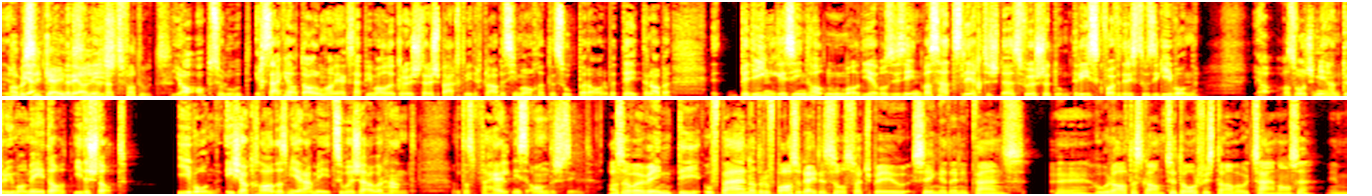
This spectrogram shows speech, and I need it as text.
ich Aber bin sie sicher Realist. Vaduz. Ja, absolut. Ich sage ja, darum habe ich ja gesagt, beim allergrößten Respekt, weil ich glaube, sie machen eine super Arbeit dort. Aber äh, Bedingungen sind halt nun mal die, wo sie sind. Was hat das leichteste, das Fürstentum? 30, 35.000 Einwohner. Ja, was willst du? Wir haben dreimal mehr da in der Stadt. Einwohner. Ist ja klar, dass wir auch mehr Zuschauer haben. Und das Verhältnis anders sind. Also, wenn Winti auf Bern oder auf Basel geht, das Auswärtsspiel, singen dann die Fans, äh, hurra, das ganze Dorf ist da, weil die Zehnnase im,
